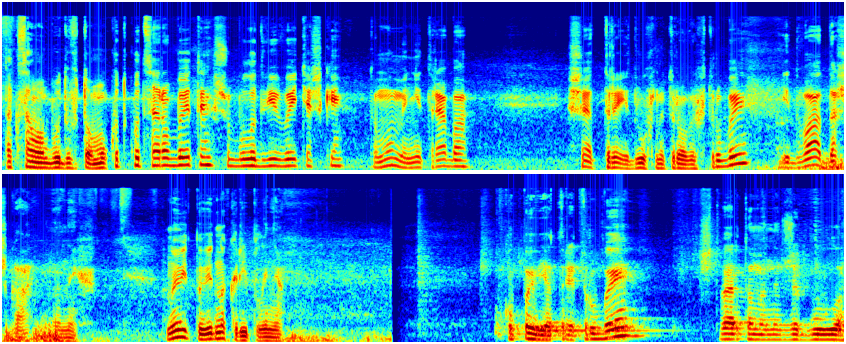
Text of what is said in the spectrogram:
Так само буду в тому кутку це робити, щоб було дві витяжки. Тому мені треба ще три двохметрових труби і два дашка на них. Ну і відповідно кріплення. Купив я три труби. Четверта в мене вже була.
